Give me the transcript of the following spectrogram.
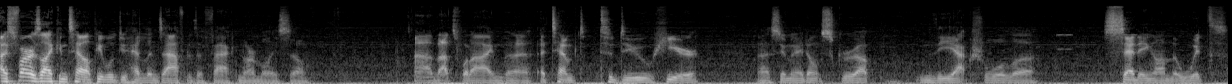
as far as I can tell, people do headlands after the fact normally, so uh, that's what I'm going to attempt to do here, uh, assuming I don't screw up the actual uh, setting on the width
